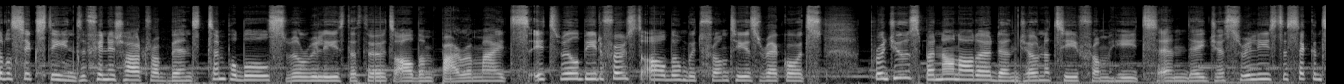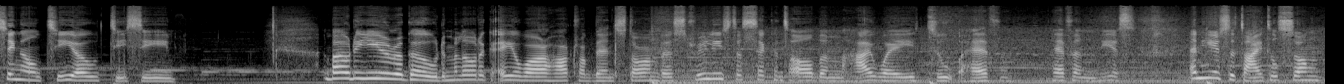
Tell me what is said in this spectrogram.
On April the 16th, the Finnish hard rock band Temple Balls will release the third album Pyramids. It will be the first album with Frontiers Records, produced by none other than Jona Tee from Heat, and they just released the second single TOTC. About a year ago, the melodic AOR hard rock band Stormbust released their second album Highway to Heaven. Heaven, yes. And here's the title song.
